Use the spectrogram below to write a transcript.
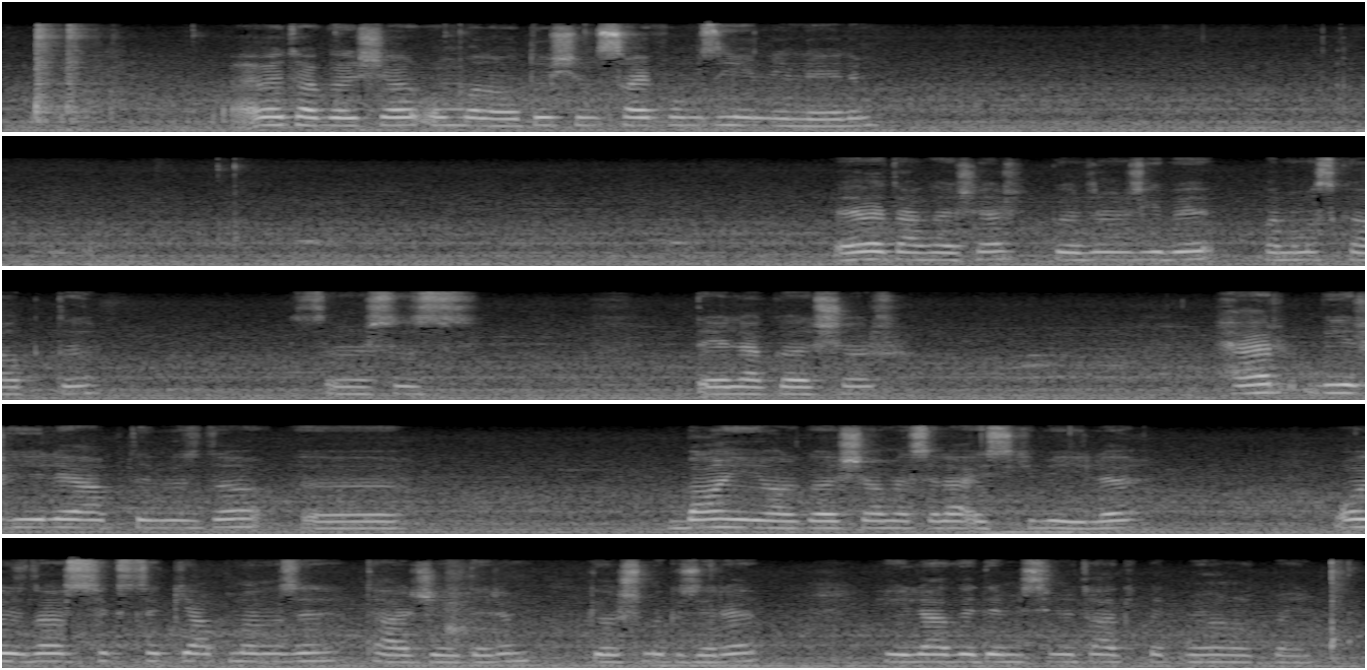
Evet arkadaşlar 10 bana oldu. Şimdi sayfamızı yenileyelim. Evet arkadaşlar gördüğünüz gibi banımız kalktı. Sınırsız değil arkadaşlar. Her bir hile yaptığınızda eee banyo arkadaşlar mesela eski bir hile. O yüzden sık sık yapmanızı tercih ederim. Görüşmek üzere. Hile Akademisi'ni takip etmeyi unutmayın.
